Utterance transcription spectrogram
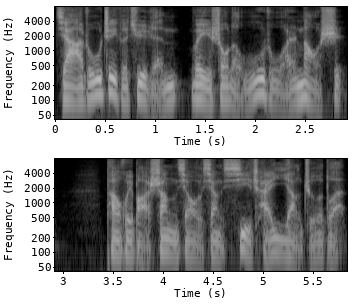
假如这个巨人为受了侮辱而闹事，他会把上校像细柴一样折断。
